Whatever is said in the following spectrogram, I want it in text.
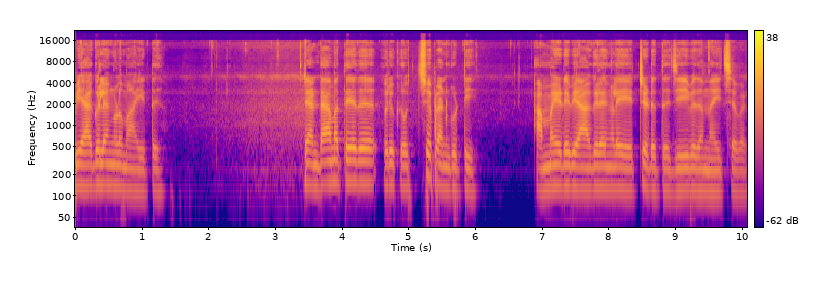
വ്യാകുലങ്ങളുമായിട്ട്. രണ്ടാമത്തേത് ഒരു കൊച്ചു പെൺകുട്ടി. അമ്മയുടെ വ്യാകുലങ്ങളെ ഏറ്റെടുത്ത് ജീവിതം നയിച്ചവൾ.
